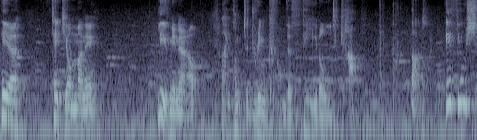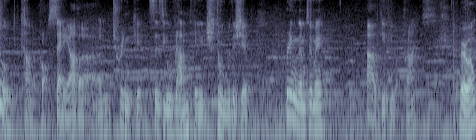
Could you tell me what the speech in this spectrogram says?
Here, take your money. Leave me now. I want to drink from the fabled cup. But if you should come across any other trinkets as you rampage through the ship, bring them to me. I'll give you a price. Very well.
